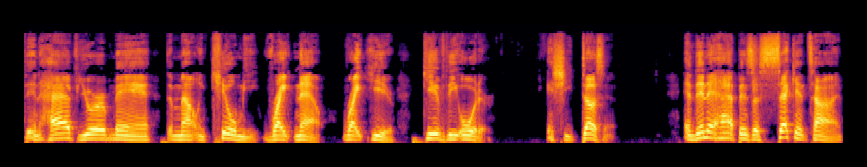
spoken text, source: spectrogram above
then have your man, the mountain, kill me right now, right here. Give the order. And she doesn't. And then it happens a second time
